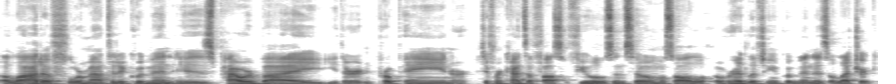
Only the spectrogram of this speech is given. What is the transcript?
A lot of floor mounted equipment is powered by either propane or different kinds of fossil fuels. And so almost all overhead lifting equipment is electric.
